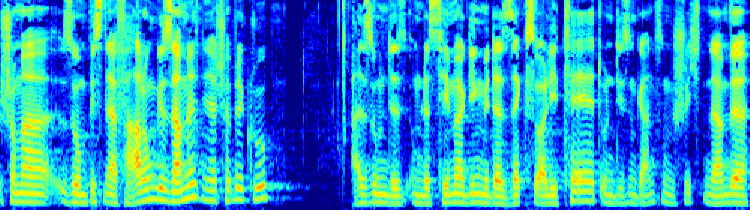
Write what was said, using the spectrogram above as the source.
schon mal so ein bisschen Erfahrung gesammelt in der Chapel Group, als es um das, um das Thema ging mit der Sexualität und diesen ganzen Geschichten. Da haben wir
